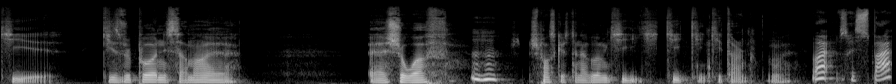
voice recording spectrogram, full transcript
qui, qui se veut pas nécessairement euh, euh, show off. Mhm. Je pense que c'est un album qui, qui, qui, qui est humble. Ouais. Ouais, ce serait super.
